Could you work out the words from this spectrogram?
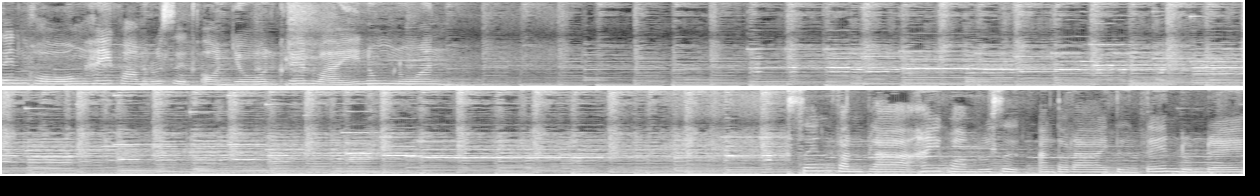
เส้นโค้งให้ความรู้สึกอ่อนโยน เคลื่อนไหวนุ่มนวลเส้นฟันปลาให้ความรู้สึกอันตรายตื่นเต้นรุนแรง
